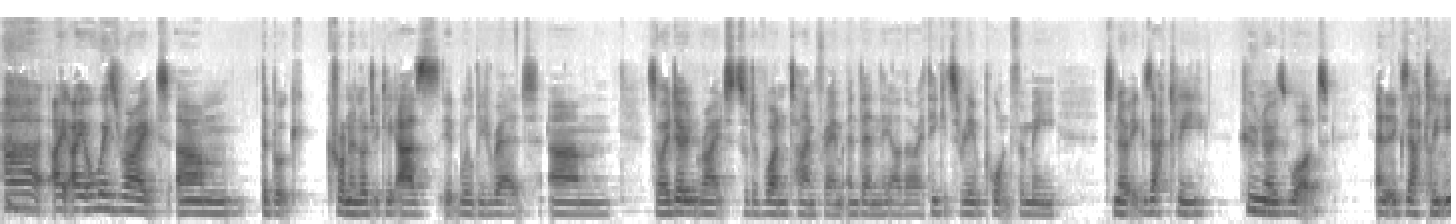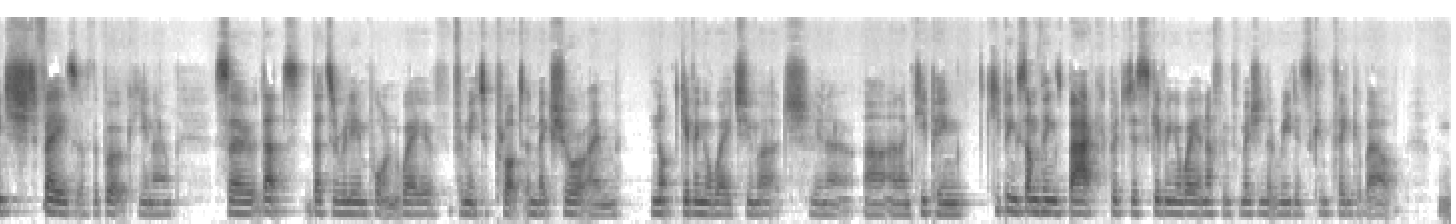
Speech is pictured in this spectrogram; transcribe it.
Uh, I, I, always write um, the book chronologically as it will be read. Um, so I don't write sort of one time frame and then the other. I think it's really important for me to know exactly who knows what at exactly each phase of the book, you know. So that's that's a really important way of for me to plot and make sure I'm not giving away too much, you know, uh, and I'm keeping keeping some things back, but just giving away enough information that readers can think about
